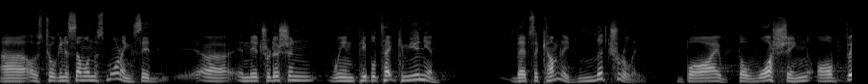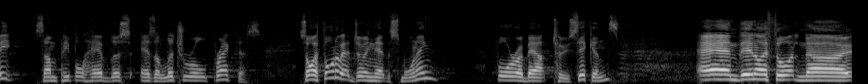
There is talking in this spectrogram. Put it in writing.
Uh, I was talking to someone this morning, said uh, in their tradition, when people take communion, that's accompanied literally by the washing of feet. Some people have this as a literal practice. So I thought about doing that this morning for about two seconds. And then I thought, no,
